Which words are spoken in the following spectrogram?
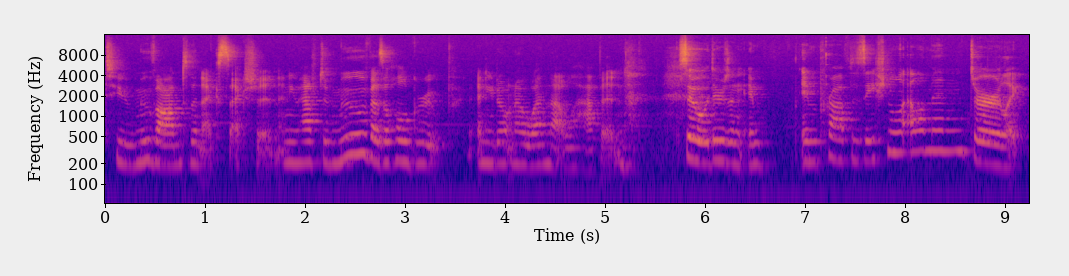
to move on to the next section. And you have to move as a whole group, and you don't know when that will happen. So there's an Im- improvisational element, or like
